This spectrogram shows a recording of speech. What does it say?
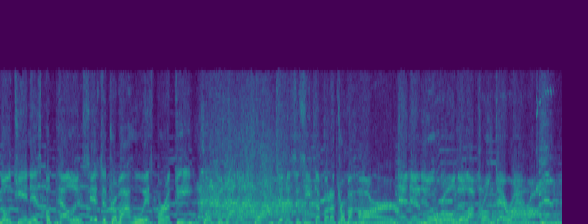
no tienes papeles, este trabajo es para ti. Porque Donald Trump te necesita para trabajar en el muro de la frontera.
